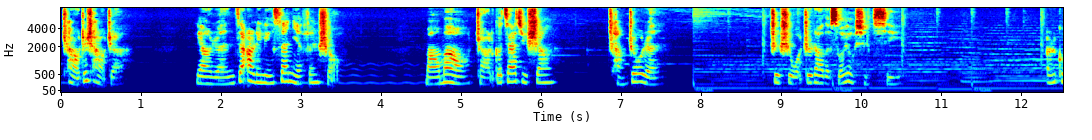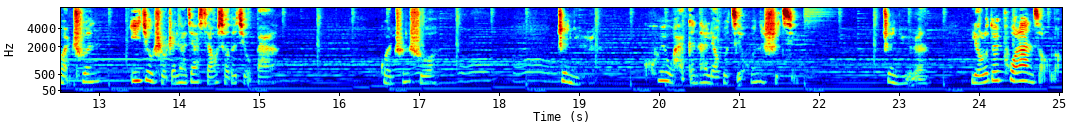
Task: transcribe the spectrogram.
吵着吵着，两人在二零零三年分手。毛毛找了个家具商，常州人。这是我知道的所有讯息。而管春依旧守着那家小小的酒吧。管春说：“这女人，亏我还跟她聊过结婚的事情。这女人。”留了堆破烂走了，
